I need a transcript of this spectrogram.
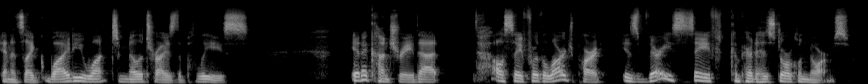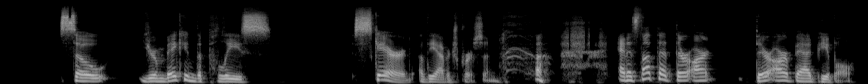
and it's like, why do you want to militarize the police in a country that I'll say for the large part is very safe compared to historical norms? So you're making the police scared of the average person. and it's not that there aren't there are bad people.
